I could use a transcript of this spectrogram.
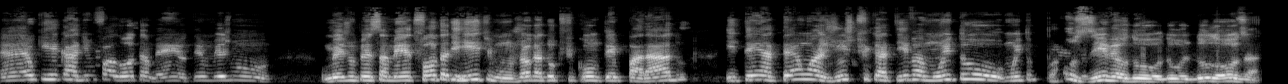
É, é o que o Ricardinho falou também, eu tenho o mesmo, o mesmo pensamento. Falta de ritmo, um jogador que ficou um tempo parado, e tem até uma justificativa muito, muito plausível do, do, do Lousa.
